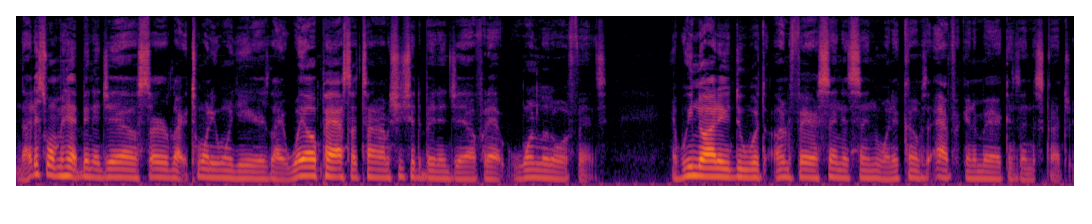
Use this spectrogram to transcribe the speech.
Now, this woman had been in jail, served like 21 years, like well past her time. She should have been in jail for that one little offense. And we know how they do with unfair sentencing when it comes to African Americans in this country.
